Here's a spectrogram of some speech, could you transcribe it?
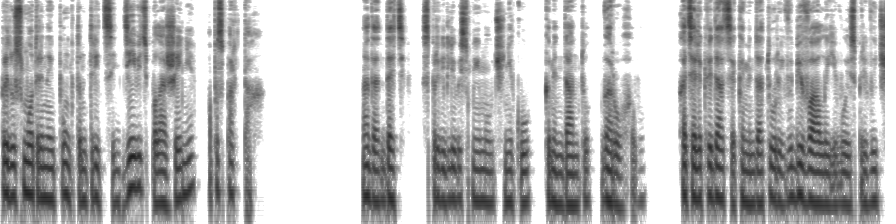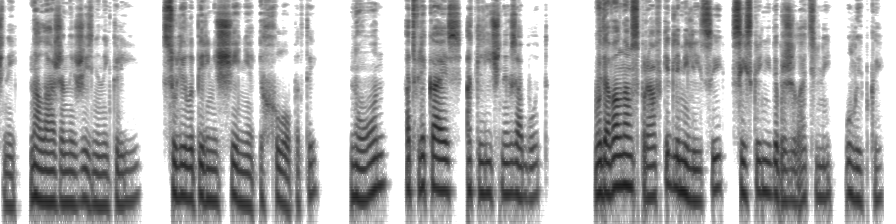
предусмотренные пунктом 39 положения о паспортах. Надо отдать справедливость моему ученику, коменданту Горохову хотя ликвидация комендатуры выбивала его из привычной, налаженной жизненной колеи, сулила перемещение и хлопоты, но он, отвлекаясь от личных забот, выдавал нам справки для милиции с искренней доброжелательной улыбкой.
